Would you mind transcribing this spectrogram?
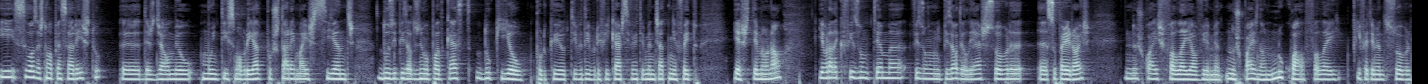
E se vocês estão a pensar isto, uh, desde já o meu muitíssimo obrigado por estarem mais cientes dos episódios do meu podcast do que eu, porque eu tive de verificar se efetivamente já tinha feito este tema ou não. E a verdade é que fiz um tema, fiz um episódio, aliás, sobre uh, super-heróis nos quais falei, obviamente, nos quais não, no qual falei efetivamente sobre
